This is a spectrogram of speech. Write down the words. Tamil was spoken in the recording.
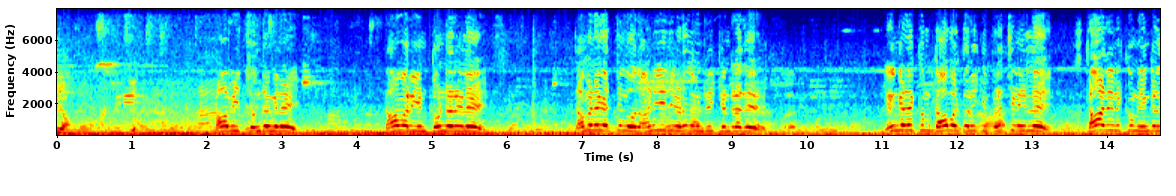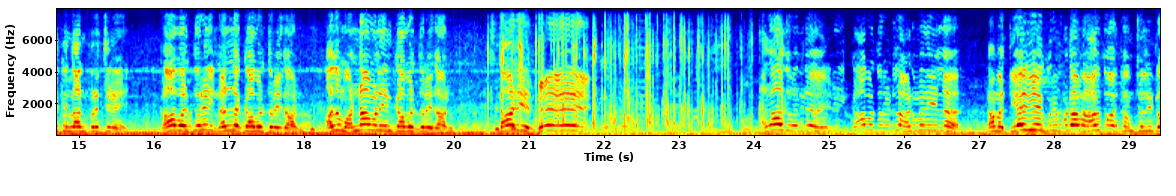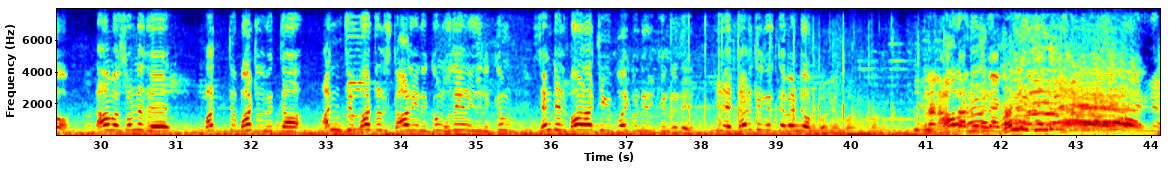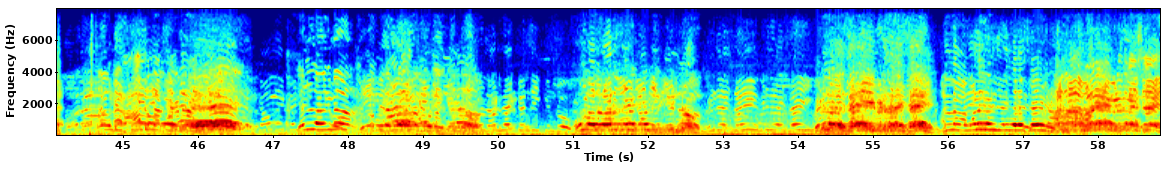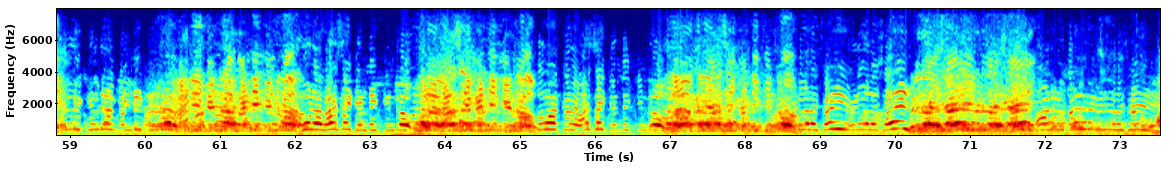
முக்கியம் காவி சொந்தங்களே தாமரையின் தொண்டர்களே தமிழகத்தில் ஒரு அநீதி நடந்து கொண்டிருக்கின்றது. எங்களுக்கும் காவல்துறைக்கு பிரச்சனை இல்லை. ஸ்டாலினுக்கும் எங்களுக்கும் தான் பிரச்சனை. காவல்துறை நல்ல காவல்துறை தான். அதுவும் அண்ணாமலையின் காவல்துறை தான். ஸ்டாலின். அதாவது வந்து காவல்துறையில அனுமதி இல்லை. நம்ம தேதியை குறிப்பிடாம ஆர்ப்பாட்டம் சொல்லிட்டோம். நாம சொன்னது பத்து பாட்டில் வித்தா அஞ்சு பாட்டில் ஸ்டாலினுக்கும் உதயநிதினுக்கும் செந்தில் பாலாஜிக்கு போய் கொண்டிருக்கின்றது. இதை தடுத்து நிறுத்த வேண்டும். எல்லாருமே அண்ணாமலையை விடுதலை செய். கண்டிக்கின்றோம் கண்டிக்கின்றோம் ஊழல் அரசை கண்டிக்கின்றோம் துவாக்கரை அரசை கண்டிக்கின்றோம் விடுதலை செய் விடுதலை செய் மாநில தலைவரை விடுதலை செய்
